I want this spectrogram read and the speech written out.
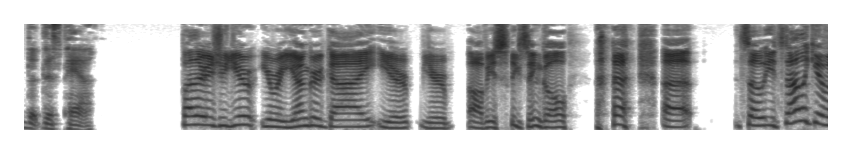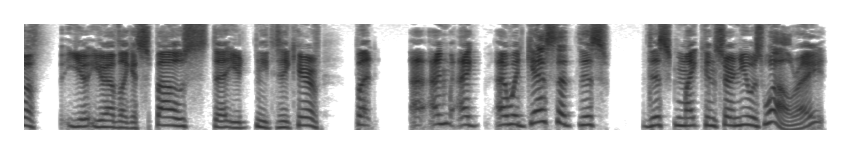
the this path. Father Andrew, you're you're a younger guy. You're you're obviously single. uh, so it's not like you have a you you have like a spouse that you need to take care of, but I I I would guess that this this might concern you as well, right?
